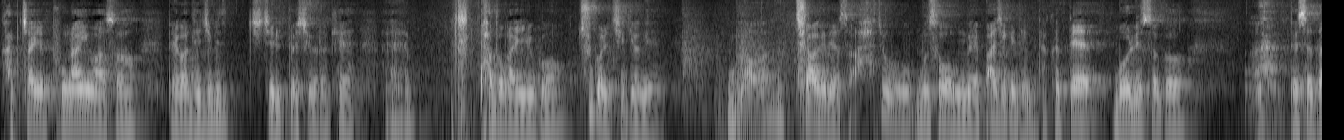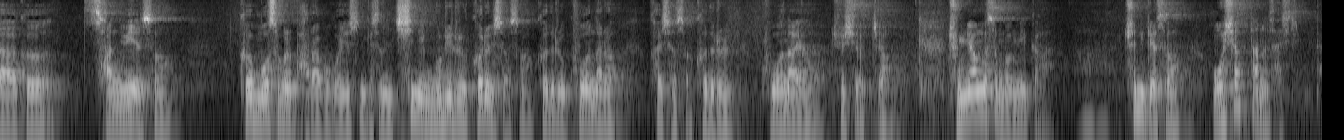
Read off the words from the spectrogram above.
갑자기 풍랑이 와서 배가 뒤집어질 듯이 그렇게 파도가 일고 죽을 지경에 처하게 돼서 아주 무서움에 빠지게 됩니다. 그때 멀리서 그 베세다 그 산 위에서 그 모습을 바라보고 예수님께서는 친히 무리를 걸으셔서 그들을 구원하러 가셔서 그들을 구원하여 주셨죠. 중요한 것은 뭡니까? 주님께서 오셨다는 사실입니다.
